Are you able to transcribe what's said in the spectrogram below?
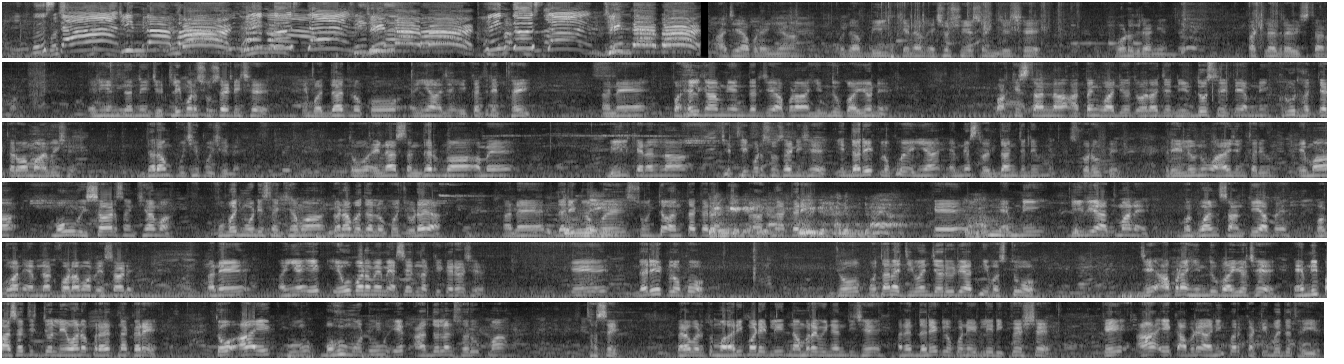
हिंदुस्तान जिंदाबाद हिंदुस्तान जिंदाबाद हिंदुस्तान जिंदाबाद આજે આપણે અહીંયા બધા બિલ કેનલ એસોસિએશન જે છે વડોદરાની અંદર અટલાદરા વિસ્તારમાં એની અંદરની જેટલી પણ સોસાયટી છે એ બધા જ લોકો અહીંયા આજે એકત્રિત થઈ અને પહેલગામની અંદર જે આપણા હિન્દુ ભાઈઓને પાકિસ્તાનના આતંકવાદીઓ દ્વારા જે નિર્દોષ રીતે એમની ક્રૂર હત્યા કરવામાં આવી છે ધરમ પૂછી પૂછીને. તો એના સંદર્ભમાં અમે બિલ કેનલના જેટલી પણ સોસાયટી છે એ દરેક લોકોએ અહીંયા એમને શ્રદ્ધાંજલિ સ્વરૂપે રેલીનું આયોજન કર્યું. એમાં બહુ વિશાળ સંખ્યામાં ખૂબ જ મોટી સંખ્યામાં ઘણા બધા લોકો જોડાયા અને દરેક લોકોએ શુદ્ધ અંતકરણથી પ્રાર્થના કરી. કે એમની દિવ્ય આત્માને ભગવાન શાંતિ આપે, ભગવાન એમના ખોળામાં બેસાડે. અને અહીંયા એક એવો પણ અમે મેસેજ નક્કી કર્યો છે કે દરેક લોકો જો પોતાના જીવન જરૂરિયાતની વસ્તુઓ જે આપણા હિન્દુ ભાઈઓ છે એમની પાસેથી જ લેવાનો પ્રયત્ન કરે, તો આ એક બહુ મોટું એક આંદોલન સ્વરૂપમાં થશે. બરાબર? તો મારી પણ એટલી નમ્ર વિનંતી છે અને દરેક લોકોને એટલી રિક્વેસ્ટ છે કે આ એક આપણે આની પર કટિબદ્ધ થઈએ.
